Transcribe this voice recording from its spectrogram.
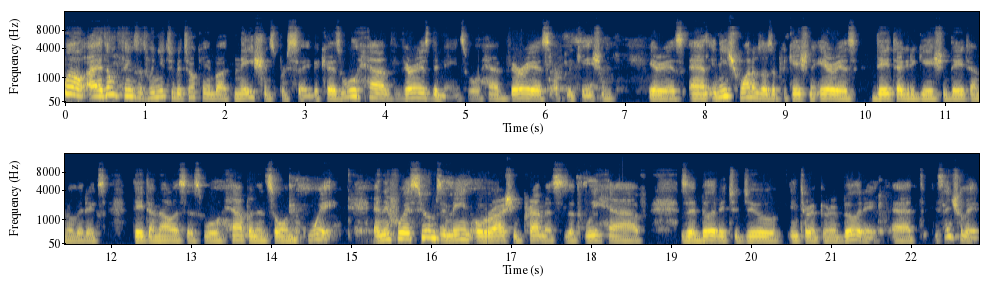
well, I don't think that we need to be talking about nations per se, because we'll have various domains, we'll have various application areas. And in each one of those application areas, data aggregation, data analytics, data analysis will happen in so on way. And if we assume the main overarching premise that we have the ability to do interoperability at essentially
